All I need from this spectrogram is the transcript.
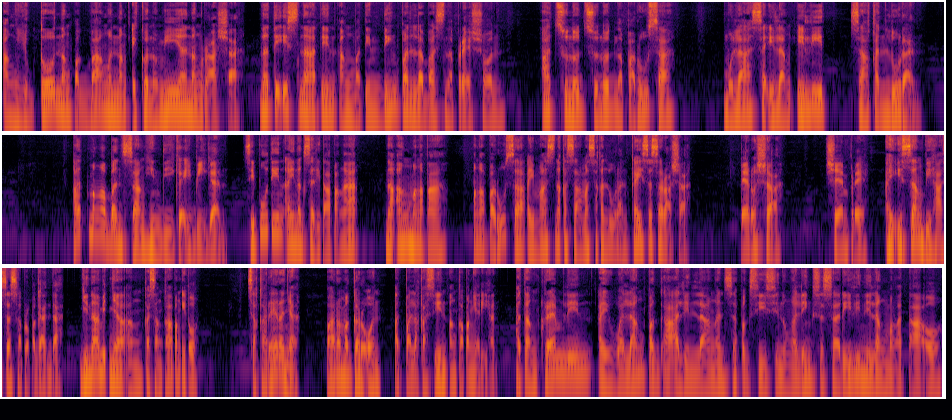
ang yugto ng pagbangon ng ekonomiya ng Russia. Natiis natin ang matinding panlabas na presyon at sunod-sunod na parusa mula sa ilang elite sa kanluran at mga bansang hindi kaibigan. Si Putin ay nagsalita pa nga na ang mga pa, mga parusa ay mas nakasama sa kanluran kaysa sa Russia. Pero siya, syempre, ay isang bihasa sa propaganda. Ginamit niya ang kasangkapang ito sa karera niya para magkaroon at palakasin ang kapangyarihan. At ang Kremlin ay walang pag-aalinlangan sa pagsisinungaling sa sarili nilang mga tao,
